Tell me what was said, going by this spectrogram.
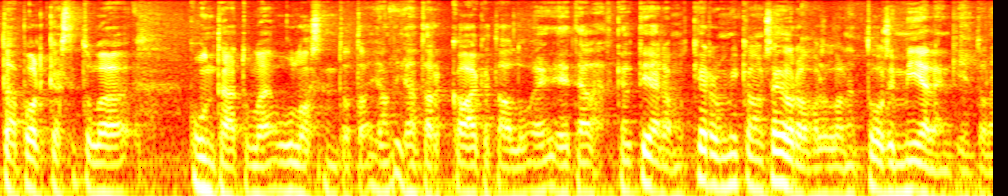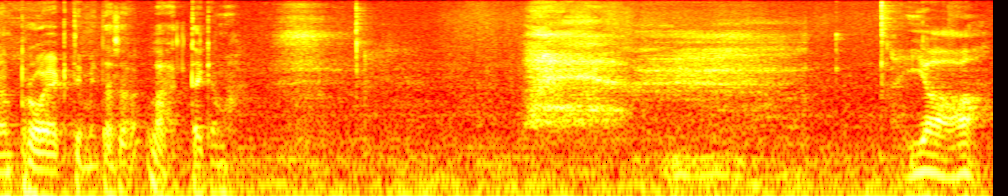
tämä podcast tulee, kun tämä tulee ulos, niin tota, ihan, ihan tarkka aikataulu ei, ei tällä hetkellä tiedä, mutta kerro mikä on seuraava sellainen tosi mielenkiintoinen projekti, mitä sä lähdet tekemään? Jaa.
